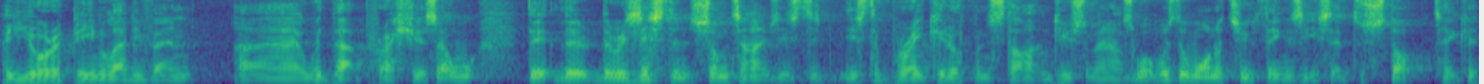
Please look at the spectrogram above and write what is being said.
a European-led event uh, with that pressure. So the, the, the resistance sometimes is to is to break it up and start and do something else. What was the one or two things that you said to stop, take a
